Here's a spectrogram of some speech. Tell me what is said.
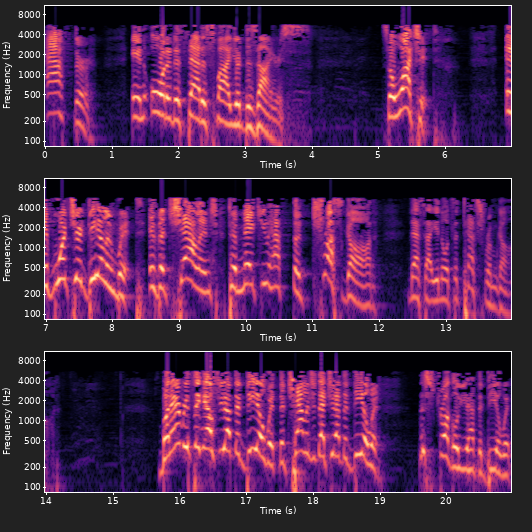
after in order to satisfy your desires. So watch it. If what you're dealing with is a challenge to make you have to trust God, that's how you know it's a test from God. But everything else you have to deal with, the challenges that you have to deal with, the struggle you have to deal with,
